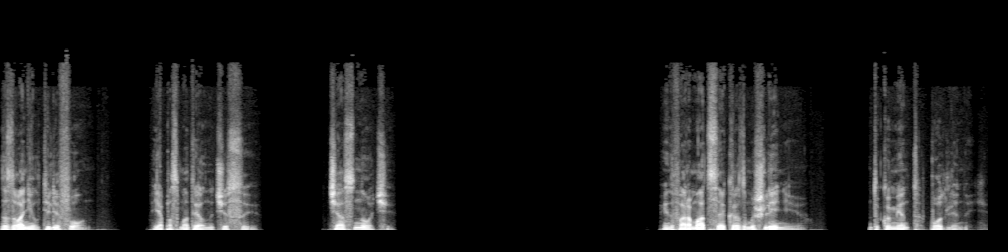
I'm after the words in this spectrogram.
зазвонил телефон. Я посмотрел на часы. Час ночи. Информация к размышлению. Документ подлинный.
